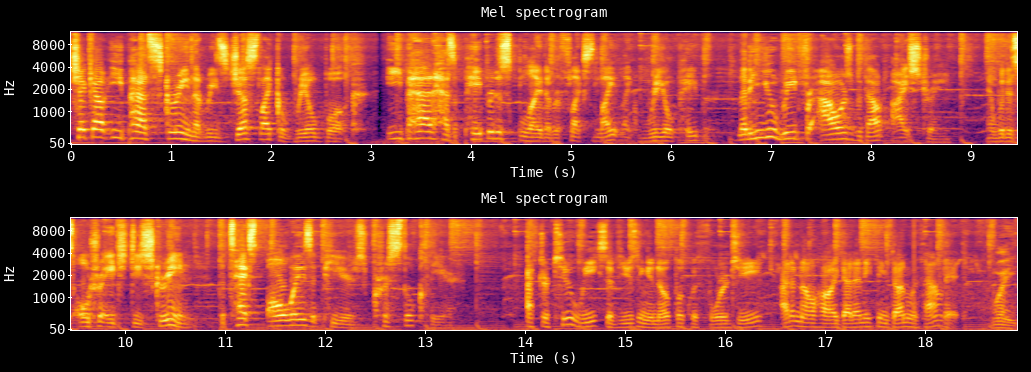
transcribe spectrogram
check out ePad's screen that reads just like a real book. ePad has a paper display that reflects light like real paper, letting you read for hours without eye strain. And with its Ultra HD screen, the text always appears crystal clear. After two weeks of using a notebook with 4G, I don't know how I got anything done without it. Wait,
